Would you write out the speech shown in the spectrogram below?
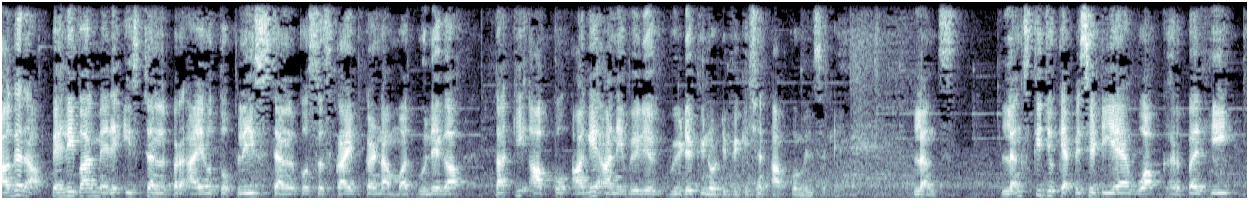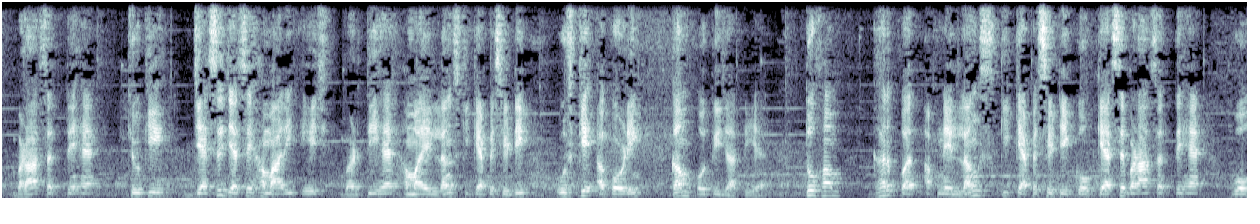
अगर आप पहली बार मेरे इस चैनल पर आए हो तो प्लीज़ चैनल को सब्सक्राइब करना मत भूलेगा, ताकि आपको आगे आने वीडियो वीडियो की नोटिफिकेशन आपको मिल सके। लंग्स लंग्स की जो कैपेसिटी है, वो आप घर पर ही बढ़ा सकते हैं, क्योंकि जैसे जैसे हमारी एज बढ़ती है, हमारी लंग्स की कैपेसिटी उसके अकॉर्डिंग कम होती जाती है। तो हम घर पर अपने लंग्स की कैपेसिटी को कैसे बढ़ा सकते हैं, वो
